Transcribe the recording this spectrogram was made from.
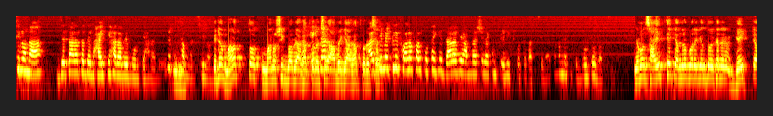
ছিল না যে তারা তাদের ভাইকে হারাবে বোনকে হারাবে। এরকম। ভাবনা ছিল এটা মারাত্মক মানসিক ভাবে আঘাত করেছে আবেগে আঘাত করেছে। আলটিমেটলি ফলাফল কোথায় গিয়ে দাঁড়াবে আমরা আসলে এখন প্রেডিক্ট করতে পারছি না। এখন আমরা কিছু বলতেও পারছি না। যেমন সাইদকে কেন্দ্র করে কিন্তু এখানে গেটটা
